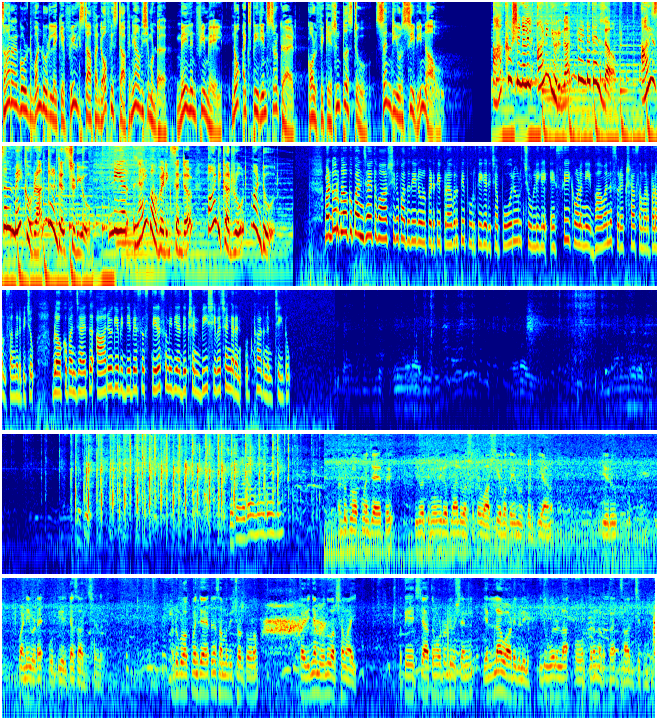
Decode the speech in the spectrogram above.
Sara gold വണ്ടൂരിലേക്ക് field staff and office സ്റ്റാഫിനെ ആവശ്യമുണ്ട്. Male and female. No experience required. Qualification plus two. Send your C V now ആഘോഷങ്ങളിൽ അണിഞ്ഞൊരുങ്ങാൻ വേണ്ടതെല്ലാം Aisal makeover and rental studio. Near Laiba wedding centre Pandikkad road Wandoor Wandoor block panchayat വാർഷിക പദ്ധതിയിൽ ഉൾപ്പെടുത്തി പ്രവൃത്തി പൂർത്തീകരിച്ച പോരൂർ ചുള്ളിയിൽ എസ് സി കോളനി ഭവന സുരക്ഷാ സമർപ്പണം സംഘടിപ്പിച്ചു. ബ്ലോക്ക് പഞ്ചായത്ത് ആരോഗ്യ വിദ്യാഭ്യാസ സ്ഥിര സമിതി അധ്യക്ഷൻ വി ശിവശങ്കരൻ ഉദ്ഘാടനം ചെയ്തു. വണ്ടൂർ ബ്ലോക്ക് പഞ്ചായത്ത് ഇരുപത്തിമൂന്ന് ഇരുപത്തിനാല് വർഷത്തെ വാർഷിക പദ്ധതിയിൽ ഉൾപ്പെടുത്തിയാണ് ഈ ഒരു പണി ഇവിടെ പൂർത്തീകരിക്കാൻ സാധിച്ചത്. അതുകൊണ്ട് ബ്ലോക്ക് പഞ്ചായത്തിനെ സംബന്ധിച്ചിടത്തോളം കഴിഞ്ഞ മൂന്ന് വർഷമായി പ്രത്യേകിച്ച് ചാത്തങ്കോട്ടൂർ ഡിവിഷനിൽ എല്ലാ വാർഡുകളിലും ഇതുപോലുള്ള പ്രവർത്തനം നടത്താൻ സാധിച്ചിട്ടുണ്ട്.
